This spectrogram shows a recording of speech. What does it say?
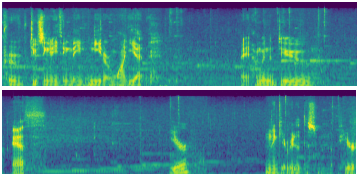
producing anything they need or want yet. Right, I'm gonna do F here, and then get rid of this one up here.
